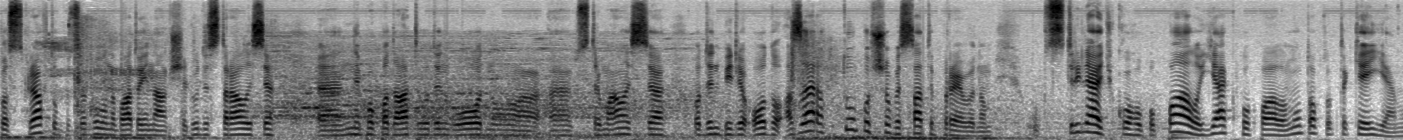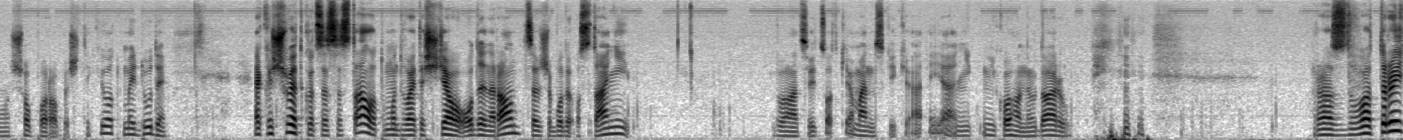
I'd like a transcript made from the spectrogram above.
Косткрафту, бо це було набагато інакше. Люди старалися е, не попадати один в одного, е, стрималися один біля одного, а зараз тупо, щоб стати привидом. Стріляють в кого попало, як попало, ну тобто таке є, ну що поробиш. Такі от ми люди. Якось швидко це все стало, тому давайте ще один раунд, це вже буде останній. 12%, а в мене скільки? А я ні, нікого не вдарив. Раз, два, три,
